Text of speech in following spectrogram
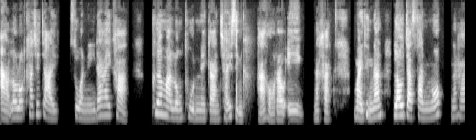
อ่าเราลดค่าใช้จ่ายส่วนนี้ได้ค่ะ พื่อมาลงทุนในการใช้สินค้าของเราเองนะคะ หมายถึงนั้นเราจัดสรรงบนะคะ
